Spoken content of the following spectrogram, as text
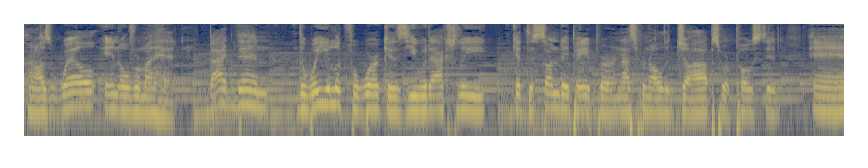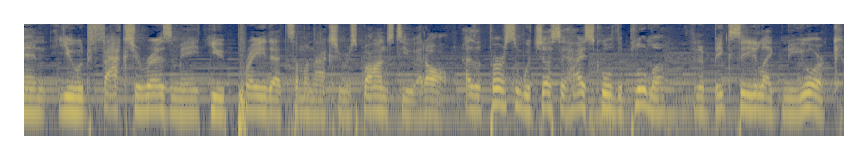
and I was well in over my head. Back then, the way you look for work is you would actually get the Sunday paper, and that's when all the jobs were posted, and you would fax your resume. You pray that someone actually responds to you at all. As a person with just a high school diploma in a big city like New York,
